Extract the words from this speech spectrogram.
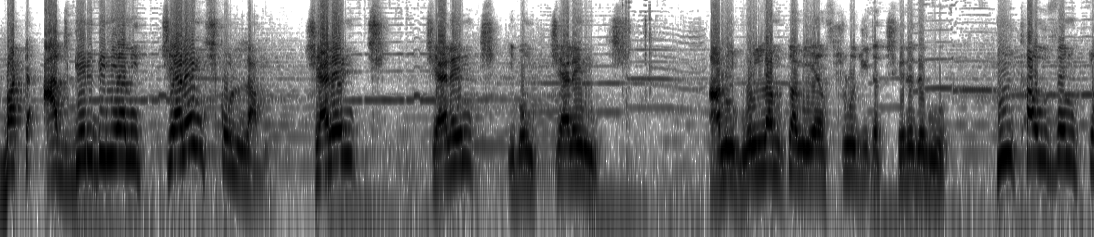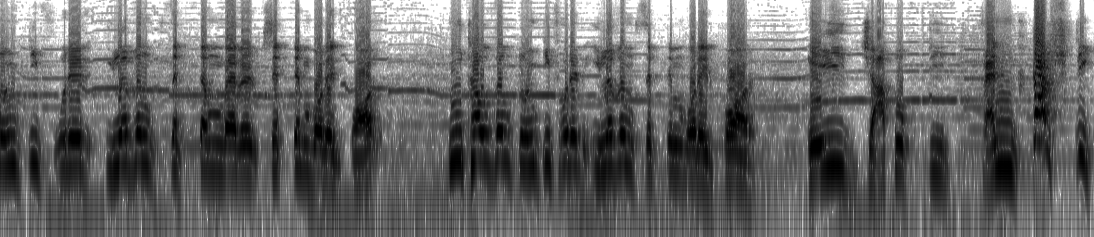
বাট আজকের দিনে আমি চ্যালেঞ্জ করলাম। চ্যালেঞ্জ চ্যালেঞ্জ এবং চ্যালেঞ্জ আমি বললাম তো আমি অ্যাস্ট্রোলজিটা ছেড়ে দেব। টু থাউজেন্ড টোয়েন্টি ফোরের ইলেভেন সেপ্টেম্বরের সেপ্টেম্বরের পর টু থাউজেন্ড টোয়েন্টি ফোরের ইলেভেন সেপ্টেম্বরের পর, এই জাতকটি ফ্যান্টাস্টিক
